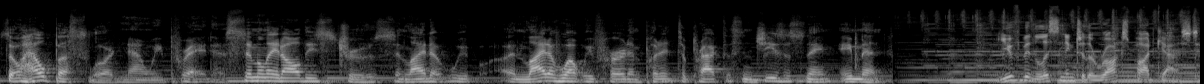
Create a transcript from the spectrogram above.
So help us, Lord, now we pray to assimilate all these truths in light of, we, in light of what we've heard and put it to practice. In Jesus' name, amen. You've been listening to the Rocks podcast.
